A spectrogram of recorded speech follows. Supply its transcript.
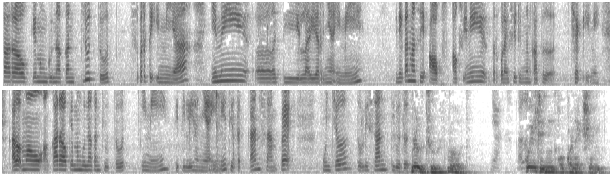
karaoke menggunakan bluetooth seperti ini ya. Ini uh, di layarnya ini. Ini kan masih aux. Aux ini terkoneksi dengan kabel jack ini. Kalau mau karaoke menggunakan bluetooth ini di pilihannya ini ditekan sampai muncul tulisan bluetooth. Bluetooth mode. Ya kalau waiting for connection.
